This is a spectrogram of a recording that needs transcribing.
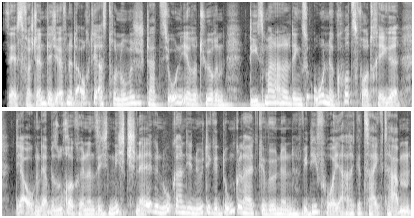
Selbstverständlich öffnet auch die astronomische Station ihre Türen, diesmal allerdings ohne Kurzvorträge. Die Augen der Besucher können sich nicht schnell genug an die nötige Dunkelheit gewöhnen, wie die Vorjahre gezeigt haben.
